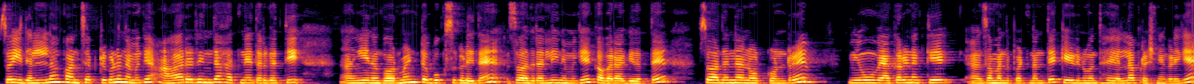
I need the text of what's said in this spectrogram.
ಸೊ ಇದೆಲ್ಲ ಕಾನ್ಸೆಪ್ಟ್ಗಳು ನಮಗೆ ಆರರಿಂದ ಹತ್ತನೇ ತರಗತಿ ಏನು ಗೌರ್ಮೆಂಟ್ ಬುಕ್ಸ್ಗಳಿದೆ ಸೊ ಅದರಲ್ಲಿ ನಿಮಗೆ ಕವರ್ ಆಗಿರುತ್ತೆ. ಸೊ ಅದನ್ನು ನೋಡಿಕೊಂಡ್ರೆ ನೀವು ವ್ಯಾಕರಣಕ್ಕೆ ಸಂಬಂಧಪಟ್ಟಂತೆ ಕೇಳಿರುವಂತಹ ಎಲ್ಲ ಪ್ರಶ್ನೆಗಳಿಗೆ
